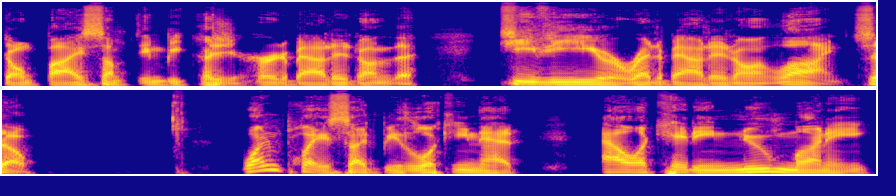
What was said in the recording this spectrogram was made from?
don't buy something because you heard about it on the TV or read about it online. So, one place I'd be looking at allocating new money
